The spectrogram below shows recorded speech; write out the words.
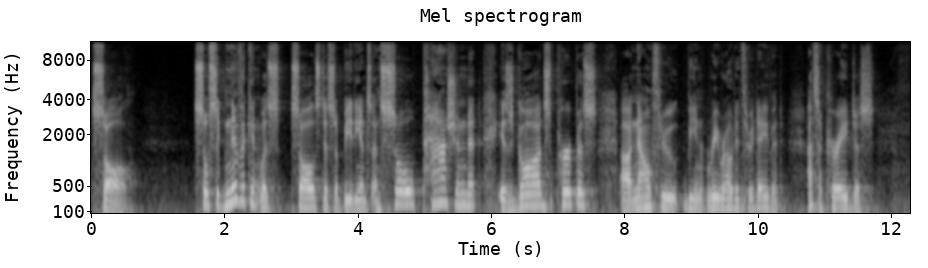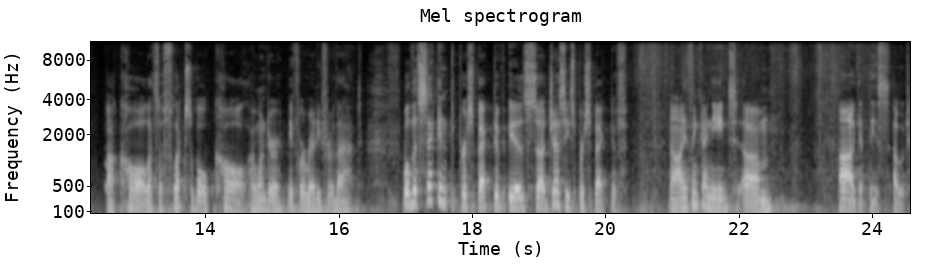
Saul? So significant was Saul's disobedience, and so passionate is God's purpose uh, now through being rerouted through David. That's a courageous a call. That's a flexible call. I wonder if we're ready for that. Well, the second perspective is uh, Jesse's perspective. Now, I think I need, um, ah, I'll get these out.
